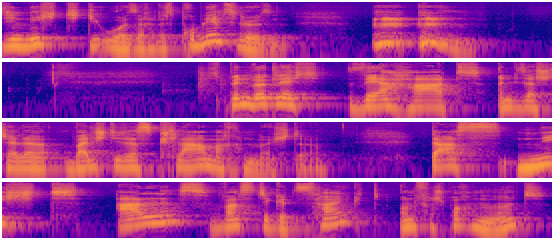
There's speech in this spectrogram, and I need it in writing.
die nicht die Ursache des Problems lösen. Ich bin wirklich sehr hart an dieser Stelle, weil ich dir das klar machen möchte, dass nicht alles, was dir gezeigt und versprochen wird,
